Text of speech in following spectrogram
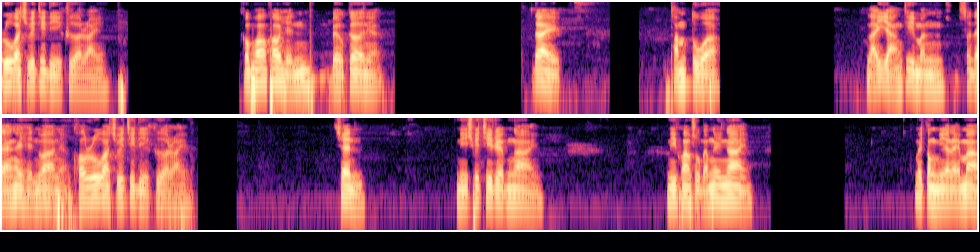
รู้ว่าชีวิตที่ดีคืออะไร ก็เพราะเขาเห็นเบลเกอร์เนี่ยได้ทำตัว หลายอย่างที่มันแสดงให้เห็นว่าเนี่ยเขารู้ว่าชีวิตที่ดีคืออะไร เช่น มีชีวิตที่เรียบง่าย มีความสุขแบบง่าย ๆ ไม่ต้องมีอะไรมาก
